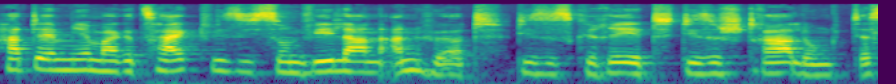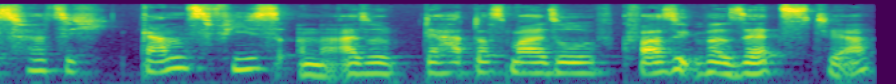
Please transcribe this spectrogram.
hat er mir mal gezeigt, wie sich so ein WLAN anhört, dieses Gerät, diese Strahlung. Das hört sich ganz fies an. Also der hat das mal so quasi übersetzt, ja.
